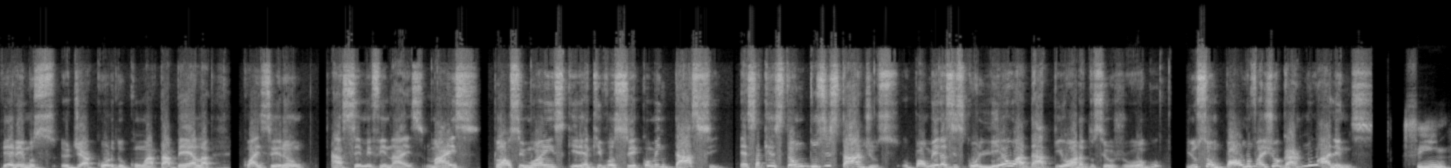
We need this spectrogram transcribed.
teremos, de acordo com a tabela, quais serão as semifinais. Mas, Klaus Simões, queria que você comentasse essa questão dos estádios. O Palmeiras escolheu a data e hora do seu jogo e o São Paulo vai jogar no Allianz. Sim,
